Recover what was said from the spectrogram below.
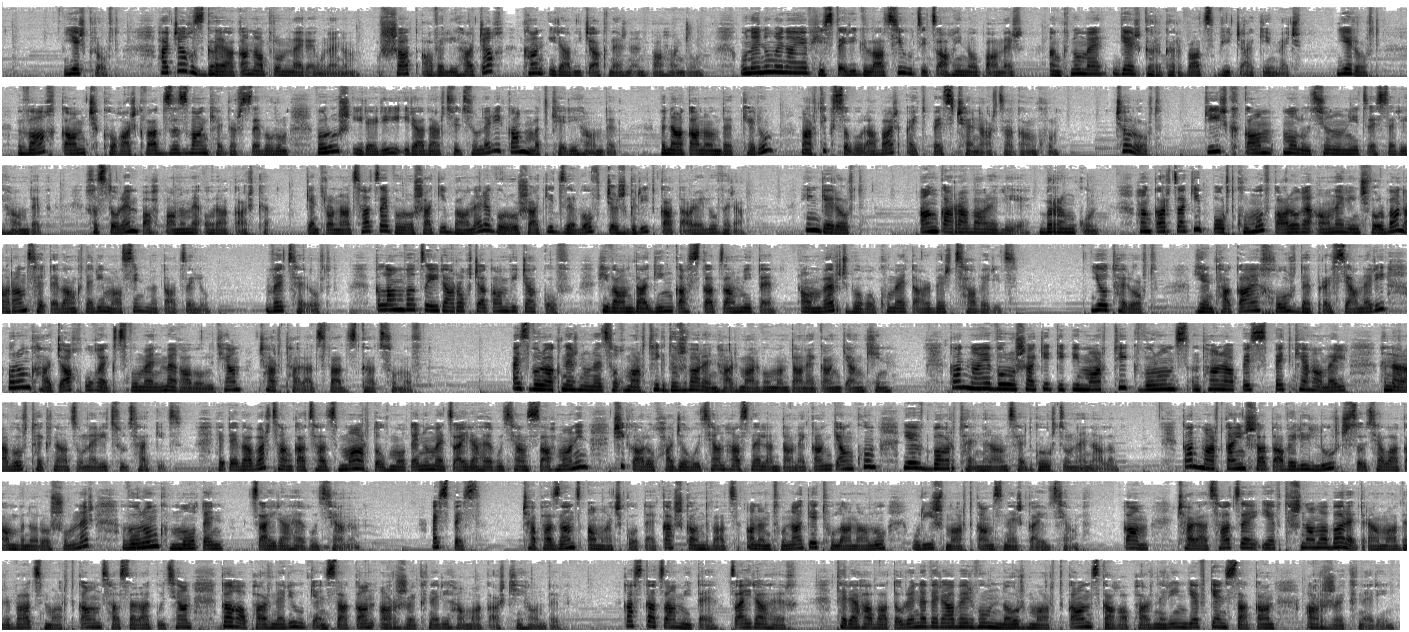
Երկրորդ, հաճախ զգայական ապրումներ է ունենում, շատ ավելի հաճախ, քան իրավիճակներն են պահանջում։ Ունենում է նաև հիստերի գլացի ու ծիծաղի նոպաներ, ընկնում է գերգրգռված վիճակի մեջ։ Երորդ, վախ կամ չքողարկված զզվանք է դրսևորում որոշ իրերի, իրադարձությունների կամ մտքերի հանդեպ։ Բնականon դեպքերում մարդիկ սովորաբար այդպես չեն արձագանքում։ 4. Կիրք կամ մոլություն ունի ծեսերի հանդեպ։ Խստորեն պահպանում է օրակարգը։ Կենտրոնացած է որոշակի բաները որոշակի ձևով ճշգրիտ կատարելու վրա։ 5 անկառավարելի է, բռնկուն։ Հանկարծակի պորտքումով կարող է անել ինչ-որ բան առանց հետևանքների մասին մտածելու։ 6. Կլանված է իր առողջական վիճակով, հիվանդագին կասկածամիտ է, անverջ բողոքում է տարբեր ցավերից։ 7. Ենթակա է խոր դեպրեսիաների, որոնք հաճախ ուղեկցվում են մեղավորության չարթարացված զգացումով։ Այս որակներն ունեցող մարդիկ դժվար են հարմարվում ընտանեկան կյանքին, Կան նաև որոշակի տիպի մարդիկ, որոնց ընդհանրապես պետք է հանել հնարավոր տեխնացուների ցուցակից։ Հետևաբար ցանկացած մարդ, ով մոտենում է ծայրահեղության սահմանին, չի կարող հաջողության հասնել ընտանեկան կյանքում եւ բարդ է նրանց հետ գործ ունենալը։ Կան մարդկային շատ ավելի լուրջ սոցիալական բնորոշումներ, որոնք մոտ են ծայրահեղությանը։ Այսպես Չափազանց ամաչկոտ է, կաշկանդված, անընդունակ է թուլանալու ուրիշ մարդկանց ներկայությամբ կամ չարացած է եւ թշնամաբար է տրամադրված մարդկանց հասարակության գաղափարների ու կենսական արժեքների համակարգի հանդեպ։ Կասկածամիտ է, ծայրահեղ, թերահավատորեն է վերաբերվում նոր մարդկանց գաղափարներին եւ կենսական արժեքներին։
